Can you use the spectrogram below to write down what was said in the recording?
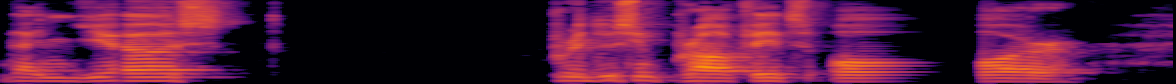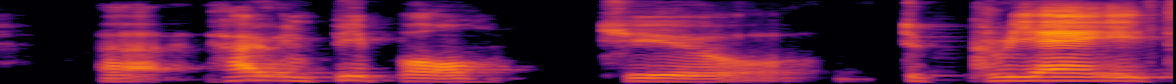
than just producing profits or, or uh, hiring people to to create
